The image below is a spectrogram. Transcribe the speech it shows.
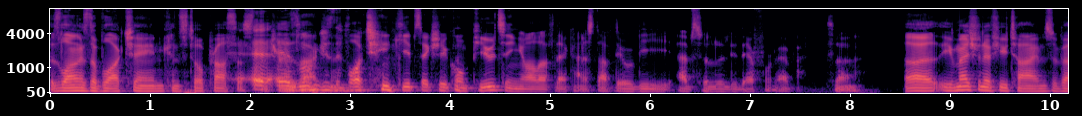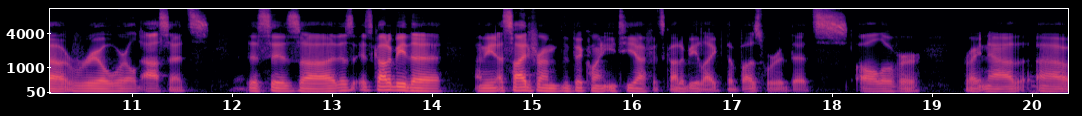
As long as the blockchain can still process the as long as the blockchain keeps actually computing all of that kind of stuff, they will be absolutely there forever. So. Uh, you've mentioned a few times about real world assets. This is uh, this. It's got to be the. I mean, aside from the Bitcoin ETF, it's got to be like the buzzword that's all over right now. Uh,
